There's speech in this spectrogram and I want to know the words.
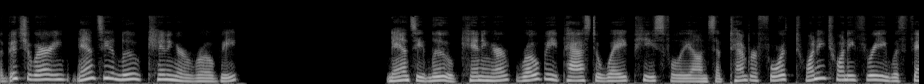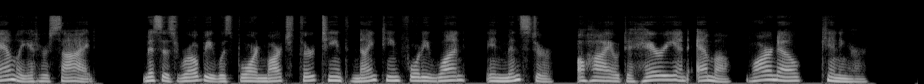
Obituary Nancy Lou Kinninger Roby. Nancy Lou Kinninger Roby passed away peacefully on September 4, 2023, with family at her side. Mrs. Roby was born March 13, 1941, in Minster, Ohio, to Harry and Emma Varno Kinninger.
